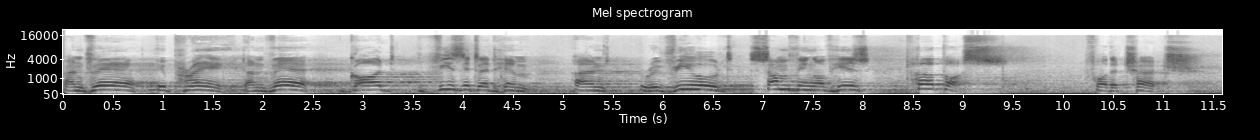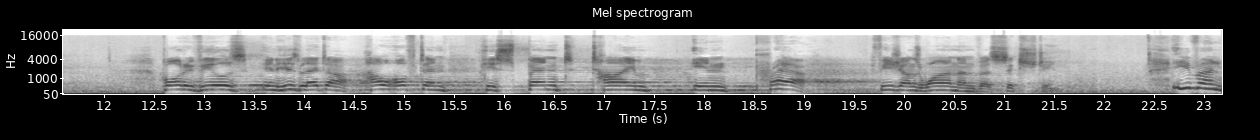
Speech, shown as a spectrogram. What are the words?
and there he prayed, and there God visited him and revealed something of his purpose for the church. Paul reveals in his letter how often he spent time in prayer Ephesians 1 and verse 16. Even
